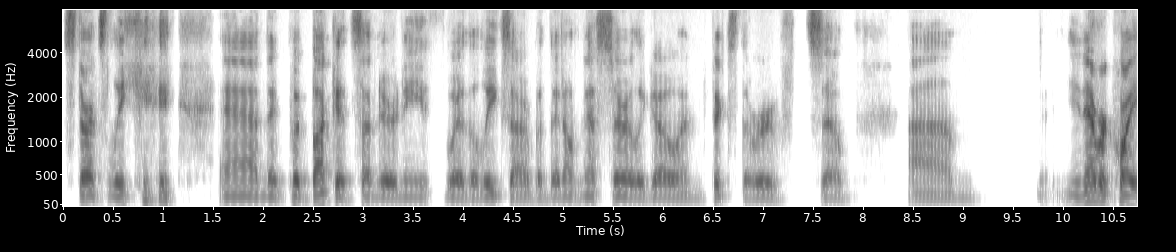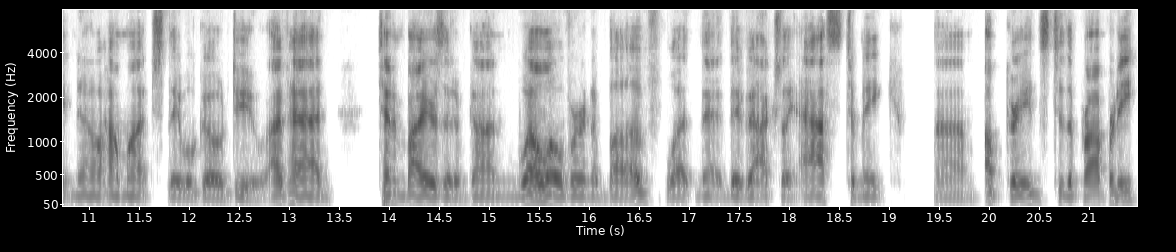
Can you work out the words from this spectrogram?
starts leaking, and they put buckets underneath where the leaks are, but they don't necessarily go and fix the roof. So um, you never quite know how much they will go do. I've had tenant buyers that have gone well over and above what they've actually asked to make um, upgrades to the property.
